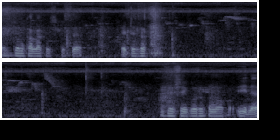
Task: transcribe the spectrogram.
একদম কালা কুচকুচে এটা দেশি গরু কোনো ই না।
